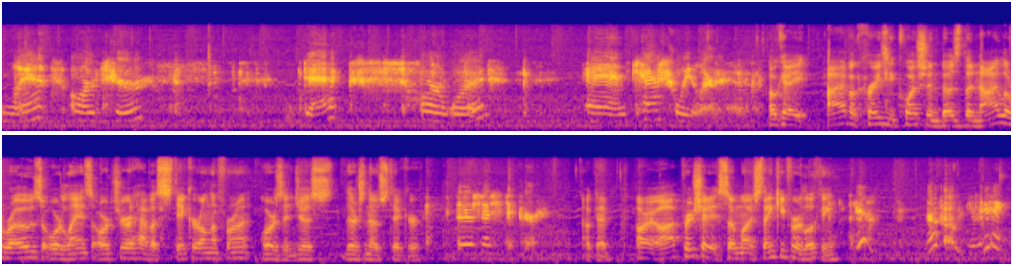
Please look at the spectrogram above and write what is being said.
Lance Archer, Dax Harwood, and Cash Wheeler. Okay, I have a crazy question. Does the Nyla Rose or Lance Archer have a sticker on the front? Or is it just there's no sticker? There's no sticker. Okay. All right, well, I appreciate it so much. Thank you for looking. Yeah, no problem. Have a good day.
